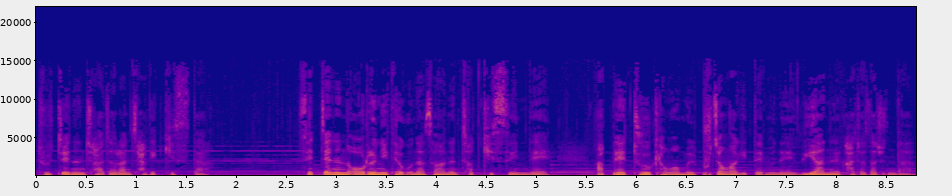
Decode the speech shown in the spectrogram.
둘째는 좌절한 자기 키스다. 셋째는 어른이 되고 나서 하는 첫 키스인데, 앞에 두 경험을 부정하기 때문에 위안을 가져다 준다.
